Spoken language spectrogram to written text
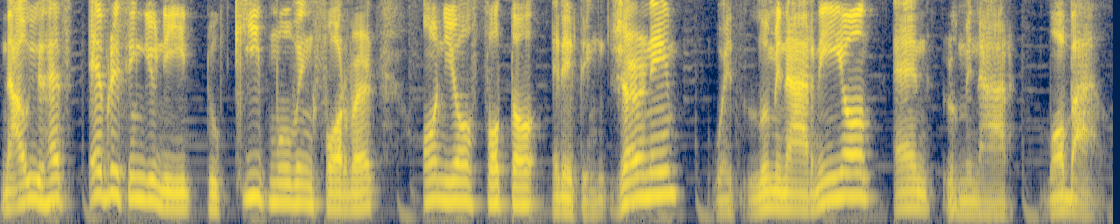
now you have everything you need to keep moving forward on your photo editing journey with Luminar Neo and Luminar Mobile.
